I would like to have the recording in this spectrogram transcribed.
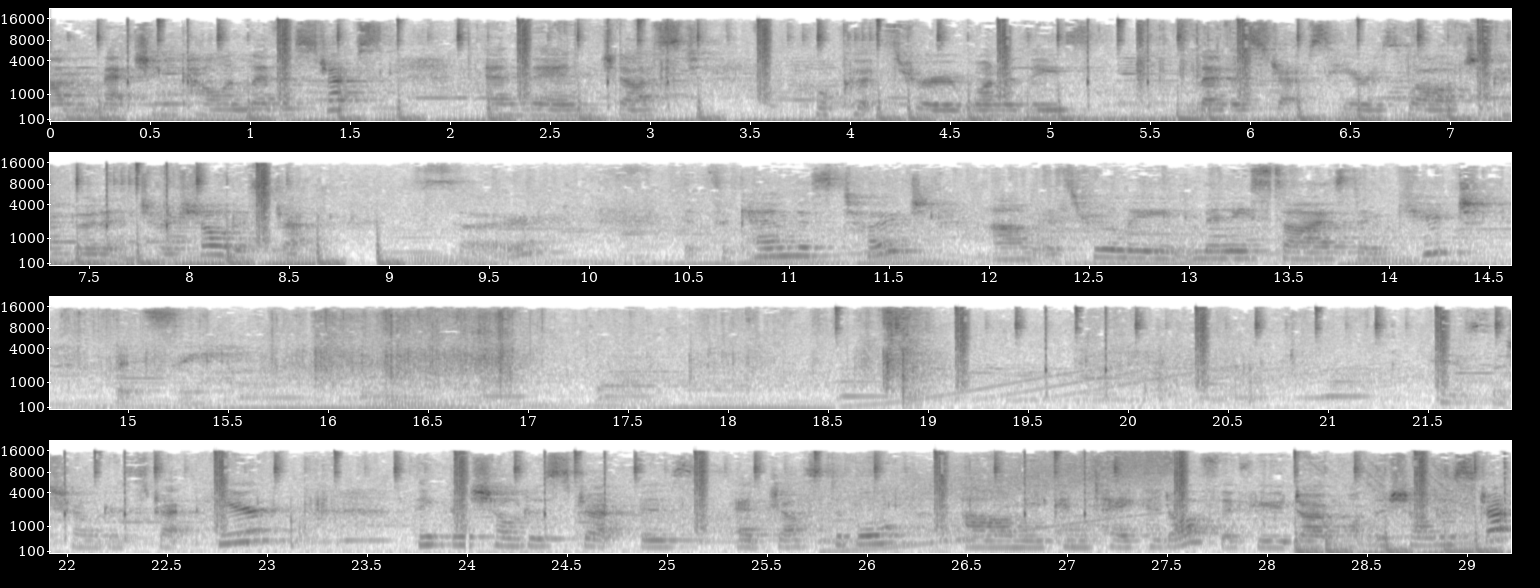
um, matching colour leather straps and then just hook it through one of these leather straps here as well to convert it into a shoulder strap. So it's a canvas tote. Um, it's really mini sized and cute. Let's see. Strap here. I think the shoulder strap is adjustable. Um, you can take it off if you don't want the shoulder strap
